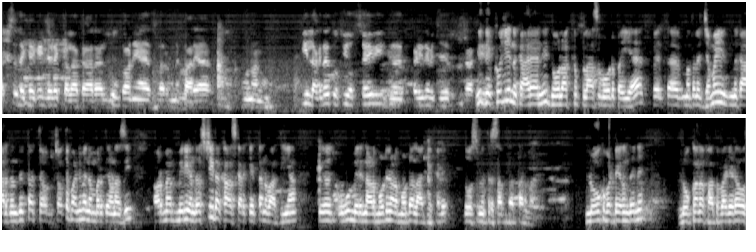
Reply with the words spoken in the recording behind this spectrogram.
ਅਕਸਰ ਦੇਖਿਆ ਕਿ ਜਿਹੜੇ ਕਲਾਕਾਰ ਹੈ ਲੋਕਾਂ ਨੇ ਇਸ ਵਾਰ ਨਕਾਰਿਆ ਉਹਨਾਂ ਨੂੰ। ਕੀ ਲੱਗਦਾ ਤੁਸੀਂ ਉਸੇ ਵੀ ਕੜੀ ਦੇ ਵਿੱਚ ਨਹੀਂ ਦੇਖੋ ਜੀ ਨਕਾਰਿਆ ਨਹੀਂ 2 ਲੱਖ ਪਲੱਸ ਵੋਟ ਪਈ ਹੈ। ਫਿਰ ਤਾਂ ਮਤਲਬ ਜਮਾ ਹੀ ਨਕਾਰ ਦਿੰਦੇ ਤਾਂ ਚੌਥੇ ਪੰਜਵੇਂ ਨੰਬਰ ਤੇ ਆਉਣਾ ਸੀ। ਔਰ ਮੈਂ ਮੇਰੀ ਇੰਡਸਟਰੀ ਦਾ ਖਾਸ ਕਰਕੇ ਧੰਨਵਾਦੀ ਹਾਂ ਕਿ ਉਹ ਮੇਰੇ ਨਾਲ ਮੋਢੇ ਨਾਲ ਮੋਢਾ ਲਾ ਕੇ ਖੜੇ। ਦੋਸਤ ਮਿੱਤਰ ਸਭ ਦਾ ਧੰਨਵਾਦ। ਲੋਕ ਵੱਡੇ ਹੁੰਦੇ ਨੇ ਲੋਕਾਂ ਦਾ ਫਤਵਾ ਜਿਹੜਾ ਉਹ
